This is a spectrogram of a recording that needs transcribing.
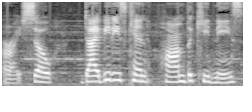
All right, so diabetes can harm the kidneys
